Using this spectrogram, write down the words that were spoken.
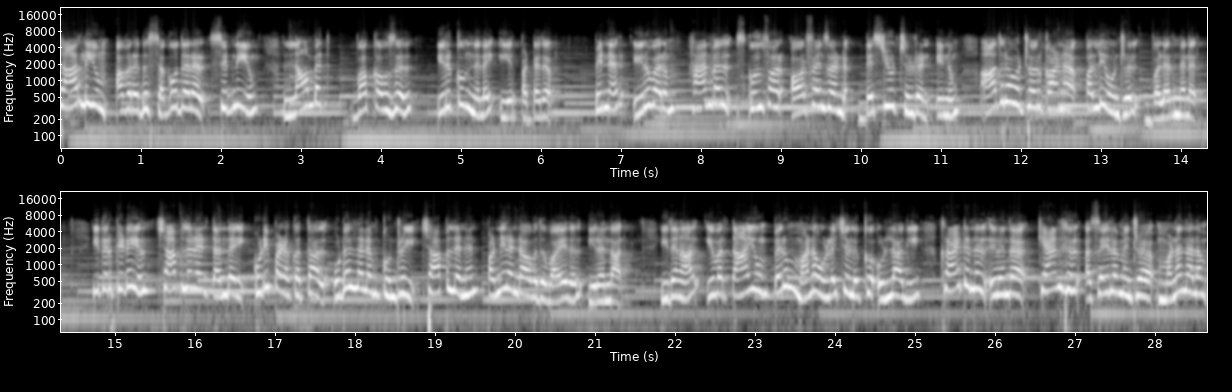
சார்லியும் அவரது சகோதரர் சிட்னியும் லாம்பெத் ஒர்க் ஹவுஸில் இருக்கும் நிலை ஏற்பட்டது. பின்னர் இருவரும் Hanwell school for orphans and destitute children என்னும் ஆதரவற்றோருக்கான பள்ளி ஒன்றில் வளர்ந்தனர். இதற்கிடையில் சாப்லனின் தந்தை குடிப்பழக்கத்தால் உடல்நலம் குன்றி சாப்லனின் பன்னிரெண்டாவது வயதில் இறந்தார். இதனால் இவர் தாயும் பெரும் மன உளைச்சலுக்கு உள்ளாகி கிராய்டனில் இருந்த கேன்ஹில் அசைலம் என்ற மனநலம்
